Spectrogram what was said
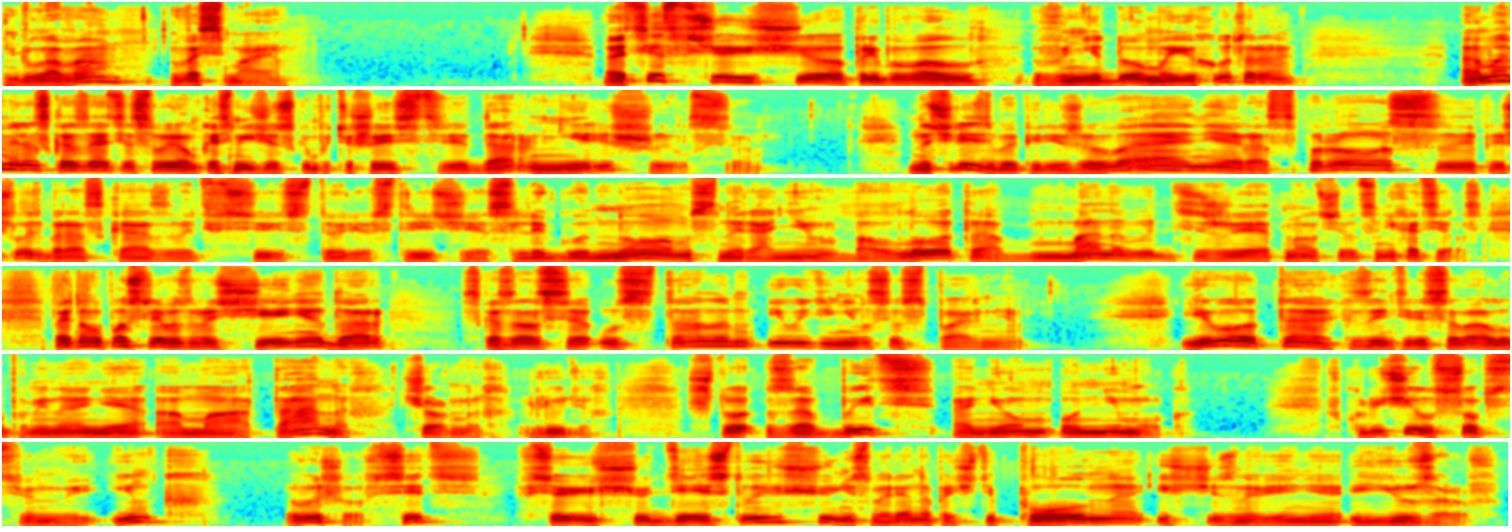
Глава восьмая. Отец все еще пребывал вне дома и хутора, а маме рассказать о своем космическом путешествии Дар не решился. Начались бы переживания, расспросы, пришлось бы рассказывать всю историю встречи с лягуном, с нырянием в болото, обманывать же и отмалчиваться не хотелось. Поэтому после возвращения Дар сказался усталым и уединился в спальне. Его так заинтересовало упоминание о маатанах, черных людях, что забыть о нем он не мог. Включил собственный инк, вышел в сеть, все еще действующую, несмотря на почти полное исчезновение юзеров.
